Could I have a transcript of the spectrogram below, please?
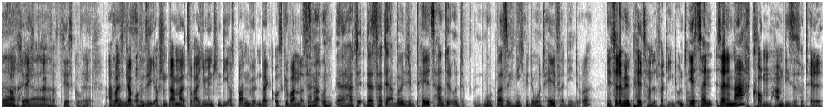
Auch echt einfach sehr skurril. Aber das es gab offensichtlich auch schon damals so reiche Menschen, die aus Baden-Württemberg ausgewandert Sag sind. mal, und er hat, das hat er aber mit dem Pelzhandel und mutmaßlich nicht mit dem Hotel verdient, oder? Jetzt hat er mit dem Pelzhandel verdient. Und erst sein, seine Nachkommen haben dieses Hotel.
